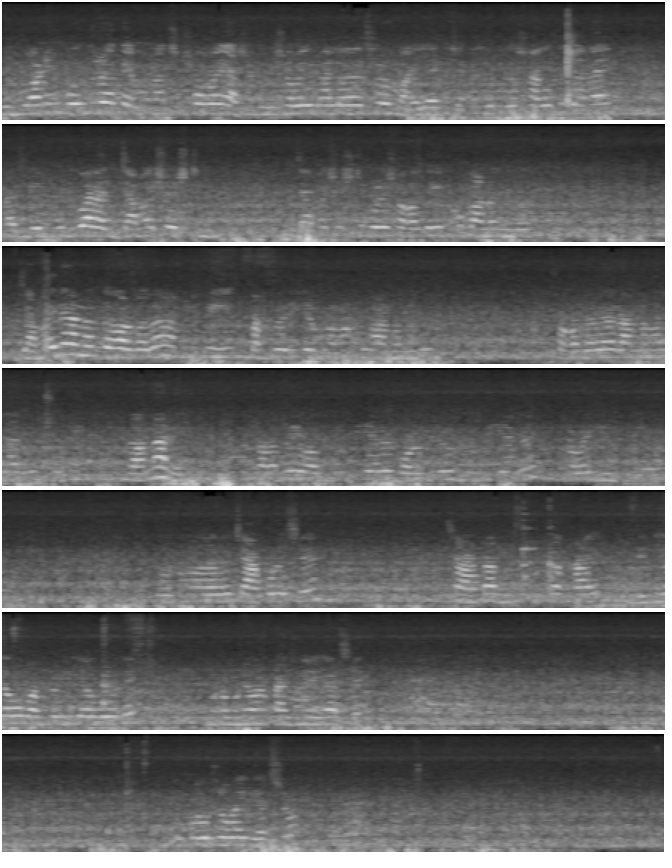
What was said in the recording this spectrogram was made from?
Good morning বন্ধুরা, কেমন আছো সবাই? আশা করি সবাই ভালো আছো। মাই লাইফ চ্যানেলের মধ্যে স্বাগত জানাই। আজকে বুধবার আজ জামাই ষষ্ঠী। জামাই ষষ্ঠী বলে সকাল থেকে খুব আনন্দ। জামাইদের আনন্দ হওয়ার কথা, আমি মেয়ে বাপবাড়ি যাব আমার খুব আনন্দ। সকালবেলা রান্না বান্না আজকে ছুটি রান্না নেই। তাড়াতাড়ি অফ ডিউটি যাবে বড় দিকেও ডিউটি যাবে সবাই ডিউটি যাবে তো তোমার চা করেছে। চাটা বিস্কুটটা খাই রেডি হব বাপবাড়ি যাব বলে। মোটামুটি আমার কাজ হয়ে গেছে। সবাই গেছো?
